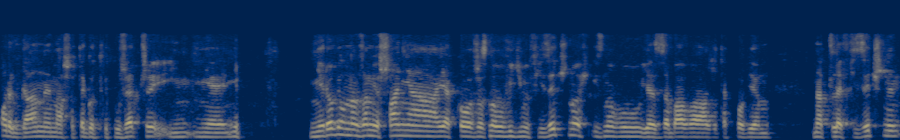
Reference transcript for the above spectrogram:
organy, nasze tego typu rzeczy i nie, nie, nie robią nam zamieszania, jako że znowu widzimy fizyczność i znowu jest zabawa, że tak powiem, na tle fizycznym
